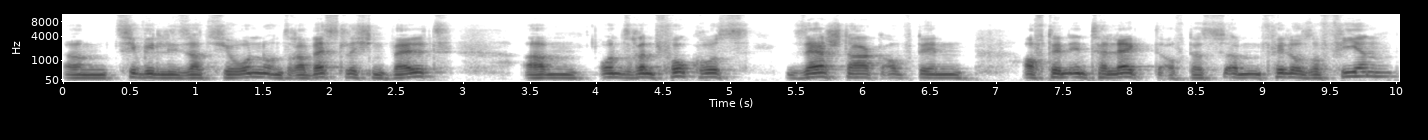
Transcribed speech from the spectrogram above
ähm, Zivilisation, unserer westlichen Welt, ähm, unseren Fokus sehr stark auf den, auf den Intellekt, auf das ähm, Philosophieren,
